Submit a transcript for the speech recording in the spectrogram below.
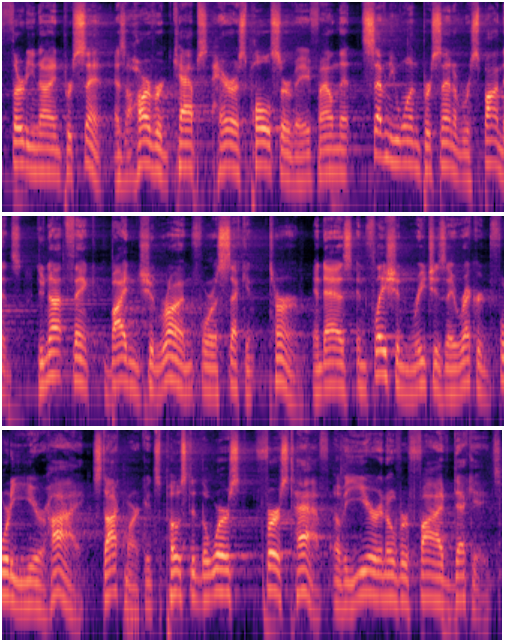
39%, as a Harvard CAPS Harris poll survey found that 71% of respondents do not think Biden should run for a second term. And as inflation reaches a record 40 year high, stock markets posted the worst first half of a year in over five decades,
